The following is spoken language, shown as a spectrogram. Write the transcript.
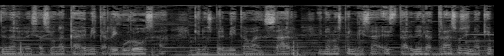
de una realización académica rigurosa que nos permita avanzar y no nos permita estar en el atraso sino que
